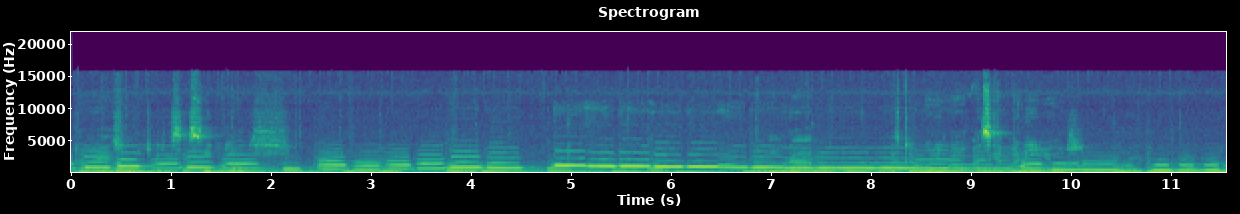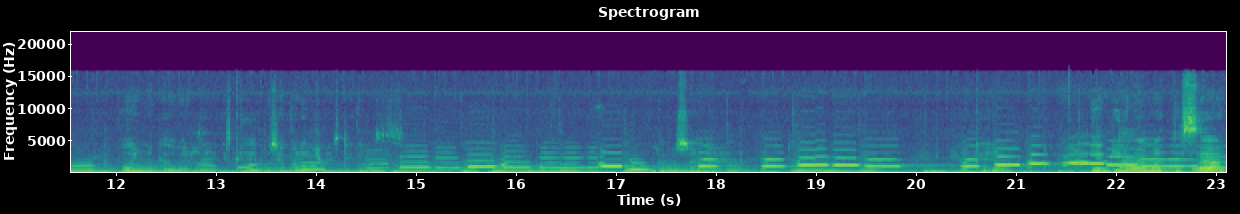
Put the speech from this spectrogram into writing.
otra vez unos grisecitos. Lo voy a matizar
